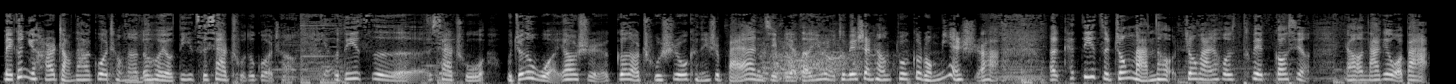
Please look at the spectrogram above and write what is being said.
每个女孩长大过程呢，都会有第一次下厨的过程。我第一次下厨，我觉得我要是搁到厨师，我肯定是白案级别的，因为我特别擅长做各种面食哈。呃，开第一次蒸馒头，蒸完以后特别高兴，然后拿给我爸，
